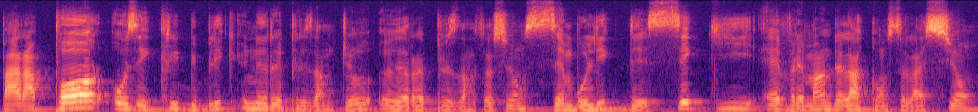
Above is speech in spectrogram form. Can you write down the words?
par rapport aux écrits bibliques une représentation, euh, représentation symbolique de ce qui est vraiment de la constellation.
